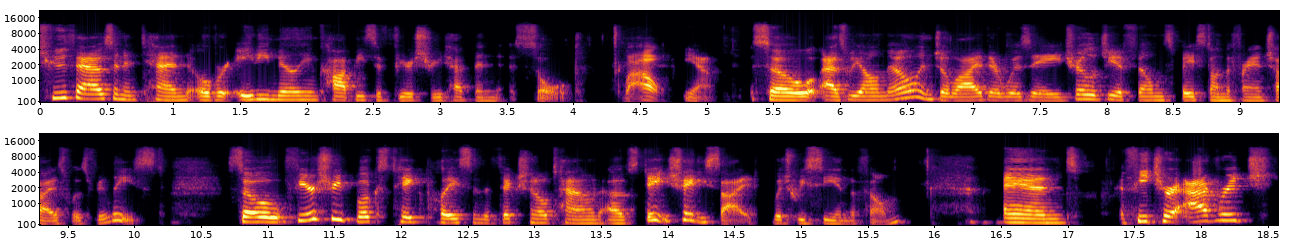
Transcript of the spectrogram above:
2010, over 80 million copies of Fear Street have been sold. Wow. Yeah. So, as we all know, in July there was a trilogy of films based on the franchise was released. So, Fear Street books take place in the fictional town of State Shadyside, which we see in the film, and feature average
